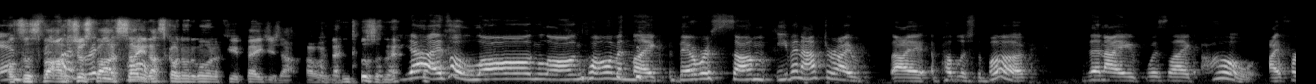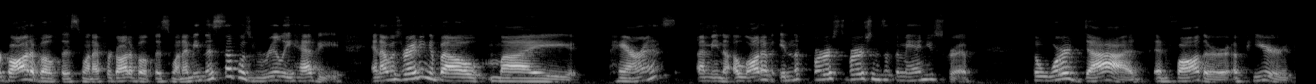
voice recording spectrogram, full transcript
I was just, since I was just about to say that's going to go on a few pages that poem then, doesn't it? yeah it's a long long poem and like there were some even after i i published the book then i was like oh i forgot about this one i forgot about this one i mean this stuff was really heavy and i was writing about my parents i mean a lot of in the first versions of the manuscript the word dad and father appeared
